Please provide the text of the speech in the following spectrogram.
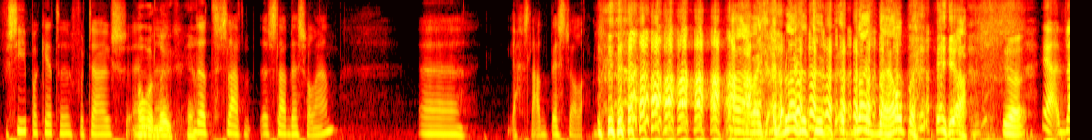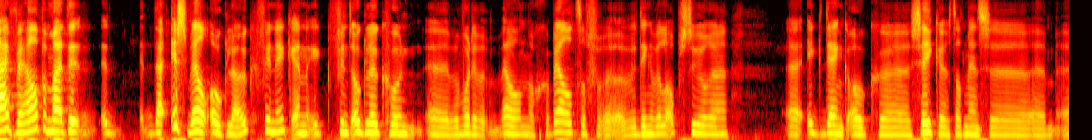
versierpakketten voor thuis. En, oh, wat leuk. Ja. Dat slaat, slaat best wel aan. Eh, ja, slaat best wel aan. Ah, weet je, het blijft natuurlijk het blijft bij helpen. ja. ja. Ja, het blijft wel helpen, maar het, is- het- dat is wel ook leuk, vind ik. En ik vind het ook leuk gewoon, eh, we worden wel nog gebeld of we dingen willen opsturen. Eh, ik denk ook eh, zeker dat mensen eh,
